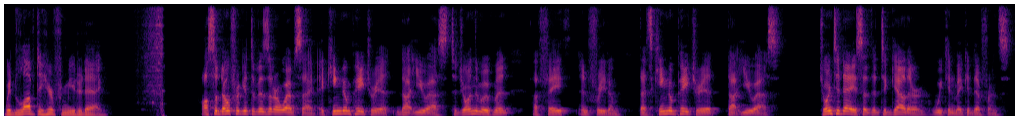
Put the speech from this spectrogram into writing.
We'd love to hear from you today. Also, don't forget to visit our website at kingdompatriot.us to join the movement of faith and freedom. That's kingdompatriot.us. Join today so that together we can make a difference.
